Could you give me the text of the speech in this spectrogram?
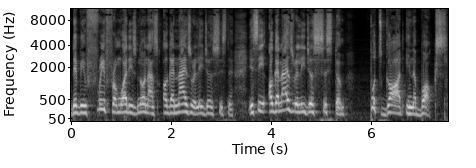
They've been free from what is known as organized religious system. You see, organized religious system puts God in a box.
